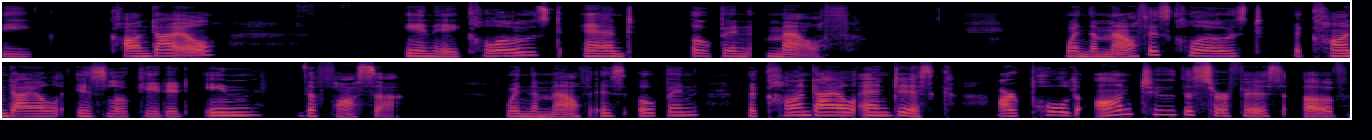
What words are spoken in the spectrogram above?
the condyle in a closed and open mouth. When the mouth is closed, the condyle is located in the fossa. When the mouth is open, the condyle and disc are pulled onto the surface of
